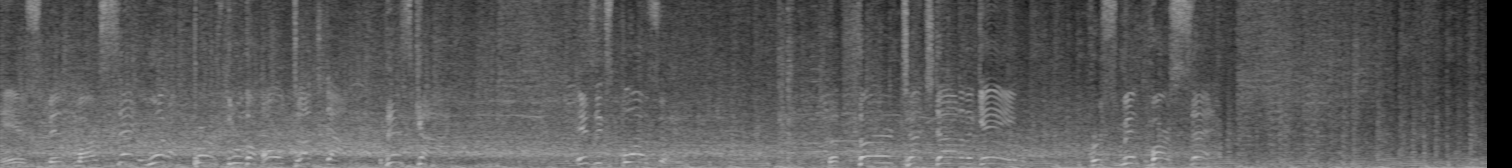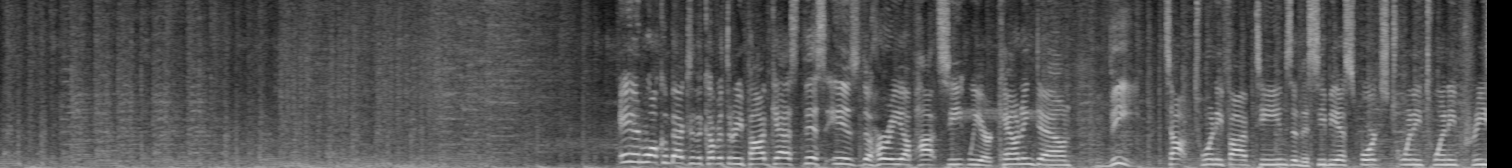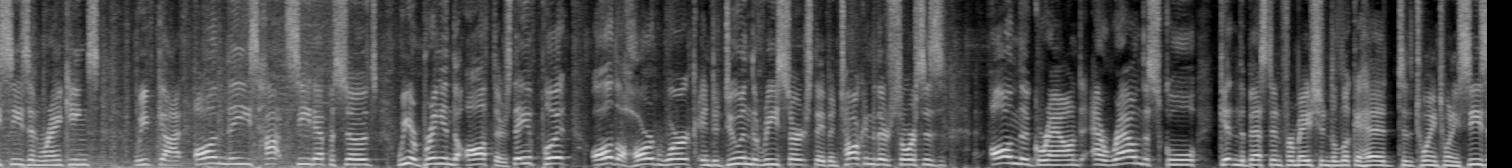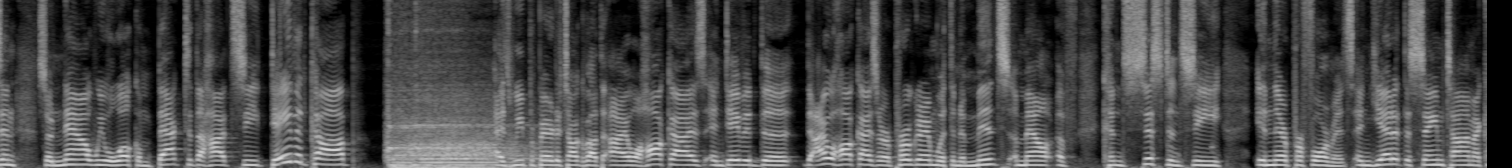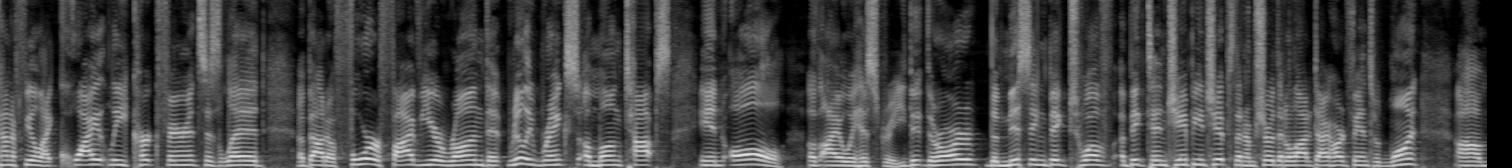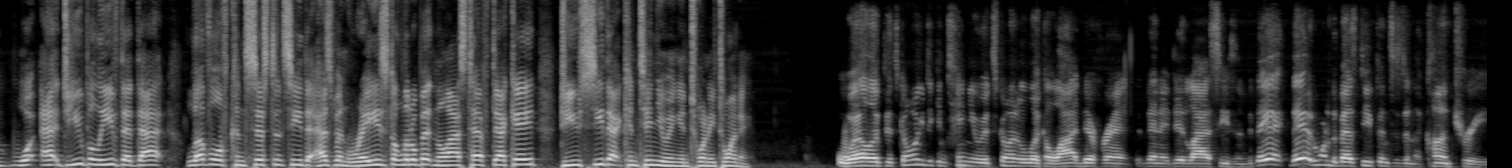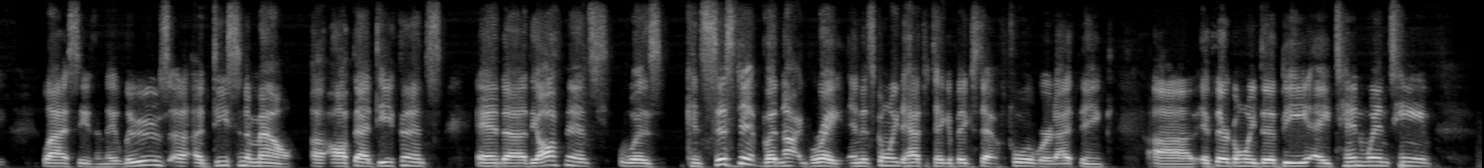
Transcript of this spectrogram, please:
Here's Smith Marsette. What a burst through the hole touchdown. This guy is explosive. The third touchdown of the game for Smith Marsette. And welcome back to the Cover 3 podcast. This is the Hurry Up Hot Seat. We are counting down the top 25 teams in the CBS Sports 2020 preseason rankings. We've got on these hot seat episodes, we are bringing the authors. They have put all the hard work into doing the research. They've been talking to their sources on the ground around the school, getting the best information to look ahead to the 2020 season. So now we will welcome back to the hot seat David Cobb as we prepare to talk about the Iowa Hawkeyes. And David, the, the Iowa Hawkeyes are a program with an immense amount of consistency in their performance. And yet at the same time, I kind of feel like quietly Kirk Ferentz has led about a four or five year run that really ranks among tops in all of Iowa history. There are the missing Big 12, uh, Big 10 championships that I'm sure that a lot of diehard fans would want. Um, what, do you believe that that level of consistency that has been raised a little bit in the last half decade, do you see that continuing in 2020? Well, if it's going to continue, it's going to look a lot different than it did last season. But they they had one of the best defenses in the country last season. They lose a, a decent amount uh, off that defense, and uh, the offense was consistent but not great, and it's going to have to take a big step forward. I think uh, if they're going to be a 10 win team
